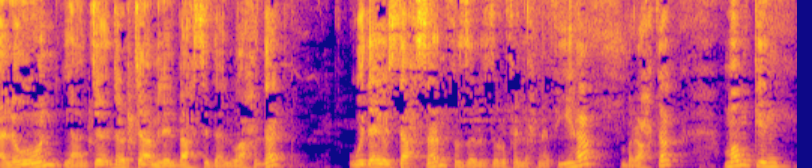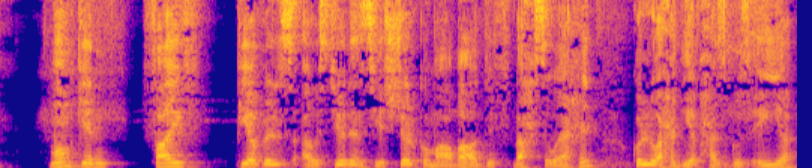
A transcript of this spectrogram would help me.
الون يعني تقدر تعمل البحث ده لوحدك وده يستحسن في ظل الظروف اللي إحنا فيها. براحتك. ممكن ممكن 5 pupils أو students يشتركوا مع بعض في بحث واحد. كل واحد يبحث جزئية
